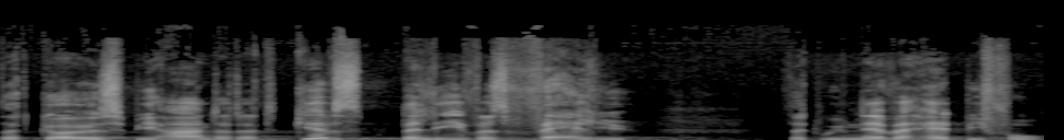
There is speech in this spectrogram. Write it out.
that goes behind it. It gives believers value that we've never had before.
